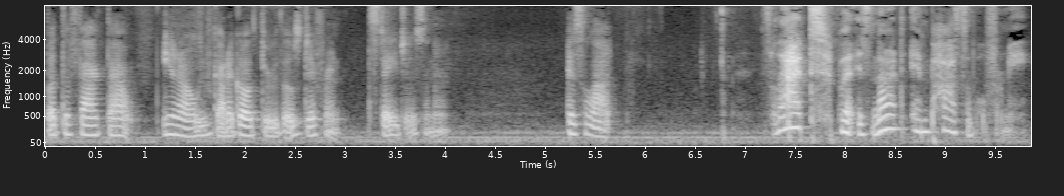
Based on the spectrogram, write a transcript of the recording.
but the fact that, you know, we've got to go through those different stages in it, it's a lot. It's a lot, but it's not impossible for me.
